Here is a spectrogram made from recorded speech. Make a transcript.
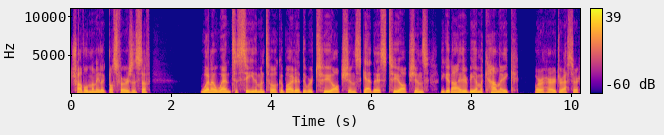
travel money like bus fares and stuff. When I went to see them and talk about it, there were two options. Get this, two options. You could either be a mechanic or a hairdresser.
